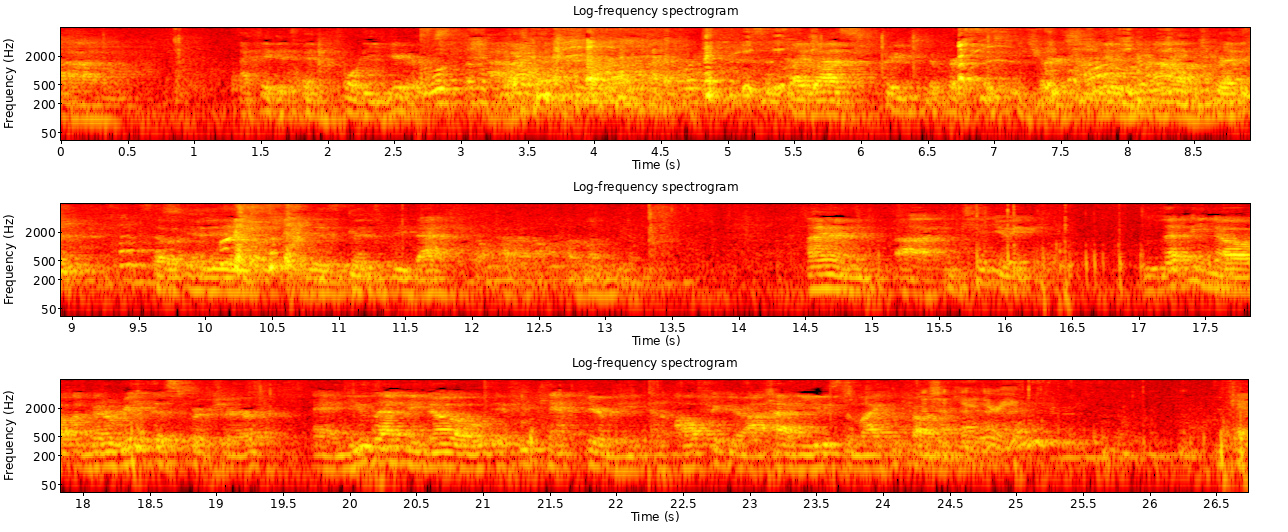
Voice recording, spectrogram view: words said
Um, I think it's been 40 years uh, since I last preached the First Christian Church in uh. So it is, it is good to be back uh, among you. I am uh, continuing. Let me know, I'm going to read this scripture, and you let me know if you can't hear me, and I'll figure out how to use the microphone. She can't hear you. You can't?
